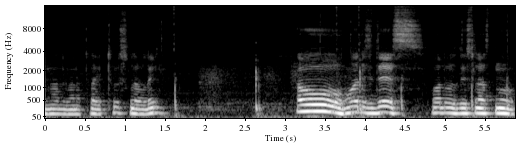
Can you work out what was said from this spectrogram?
I'm not gonna play too slowly. Oh, what is this? What was this last move?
